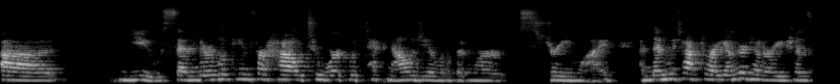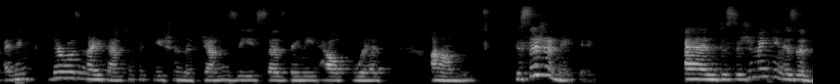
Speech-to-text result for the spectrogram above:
uh, use, and they're looking for how to work with technology a little bit more streamlined. And then we talk to our younger generations. I think there was an identification that Gen Z says they need help with um, decision making and decision making is a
